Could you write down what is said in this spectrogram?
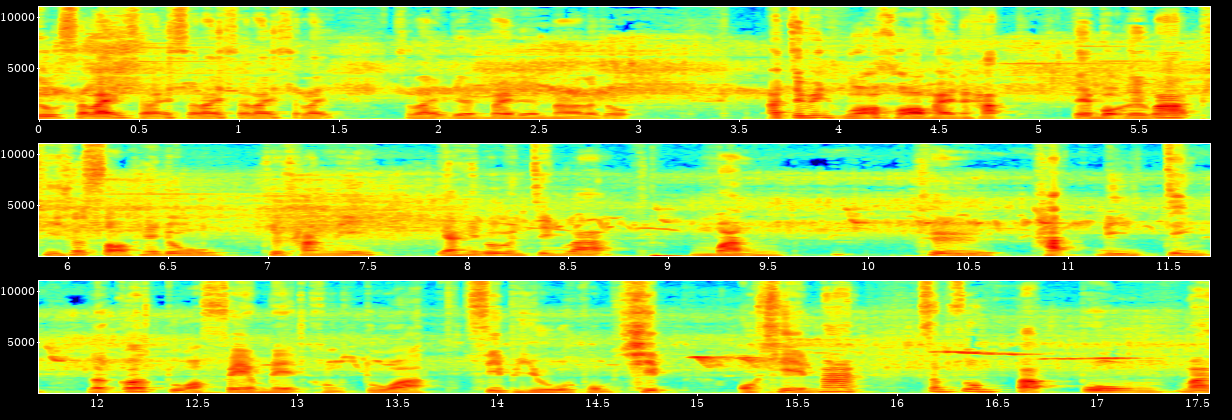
ดูสไลด์สไลด์สไลด์สไลด์สไลด์สไลด์เดินไปเดินมาแล้วก็อาจจะเวินหัวขออภัยนะครับ แต่บอกเลยว่าพีทดสอบให้ดู คือครั้งนี้อยากให้ดูจริงๆว่ามันคือทัดดีจริง แล้วก็ตัวเฟรมเรทของตัว CPU ครับผมชิป โอเคมากซัมซุงปรับปรุงมา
